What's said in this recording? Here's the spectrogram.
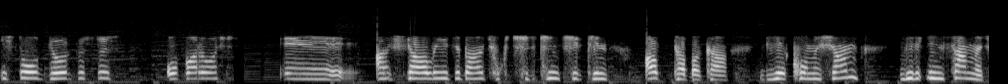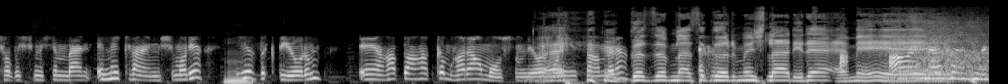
işte o görgüsüz, o varoş, e, aşağılayıcı daha çok çirkin çirkin alt tabaka diye konuşan bir insanla çalışmışım ben. Emek vermişim oraya. Yazık diyorum. E, hatta hakkım haram olsun diyorum o insanlara. Kızım nasıl kırmışlar İrem'i. Aynen öyle.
